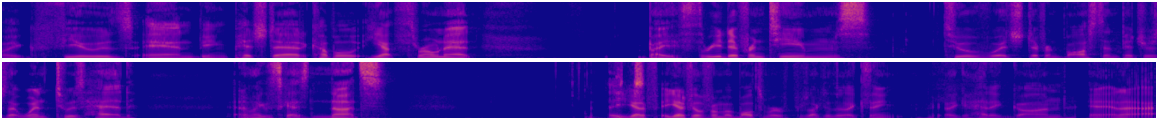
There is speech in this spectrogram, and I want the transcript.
like feuds and being pitched at. A couple, he got thrown at by three different teams, two of which different Boston pitchers that went to his head. And I'm like, this guy's nuts. You got you got to feel from a Baltimore perspective. They're like, think like a headache gone. And, and I,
